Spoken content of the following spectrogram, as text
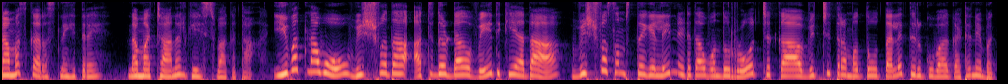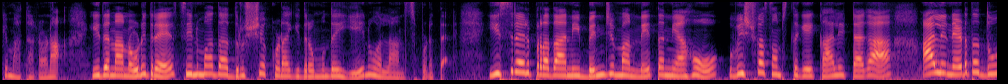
ನಮಸ್ಕಾರ ಸ್ನೇಹಿತರೆ, ನಮ್ಮ ಚಾನೆಲ್ಗೆ ಸ್ವಾಗತ. ಇವತ್ ನಾವು ವಿಶ್ವದ ಅತಿದೊಡ್ಡ ವೇದಿಕೆಯಾದ ವಿಶ್ವಸಂಸ್ಥೆಯಲ್ಲಿ ನಡೆದ ಒಂದು ರೋಚಕ, ವಿಚಿತ್ರ ಮತ್ತು ತಲೆ ತಿರುಗುವ ಘಟನೆ ಬಗ್ಗೆ ಮಾತಾಡೋಣ. ಇದನ್ನ ನೋಡಿದ್ರೆ ಸಿನಿಮಾದ ದೃಶ್ಯ ಕೂಡ ಇದರ ಮುಂದೆ ಏನೂ ಅಲ್ಲ ಅನಿಸ್ಬಿಡುತ್ತೆ. ಇಸ್ರೇಲ್ ಪ್ರಧಾನಿ ಬೆಂಜಮಿನ್ ನೇತನ್ಯಾಹು ವಿಶ್ವಸಂಸ್ಥೆಗೆ ಕಾಲಿಟ್ಟಾಗ ಅಲ್ಲಿ ನಡೆದದ್ದು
